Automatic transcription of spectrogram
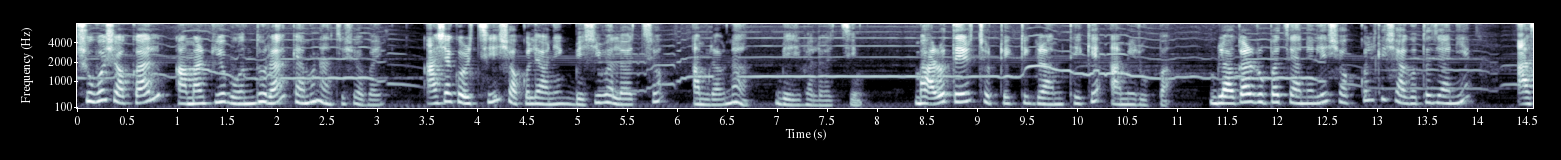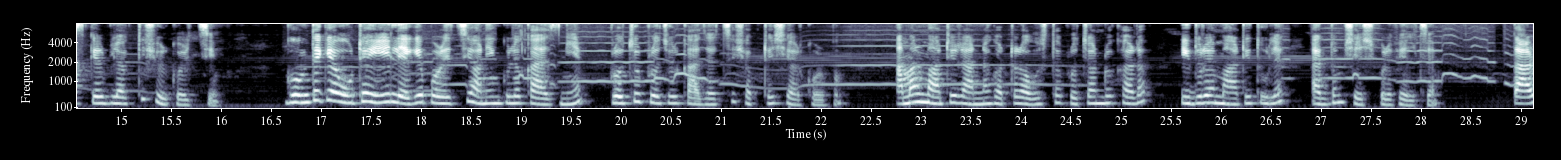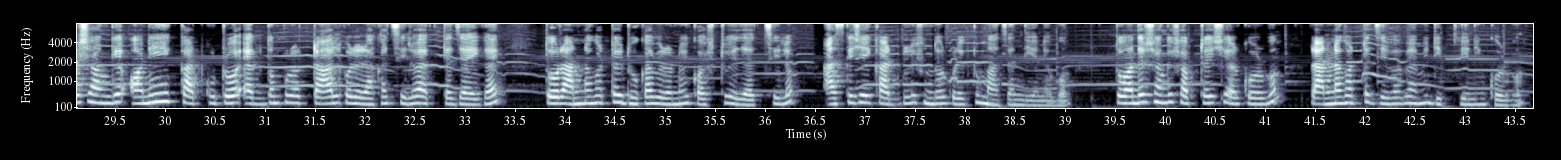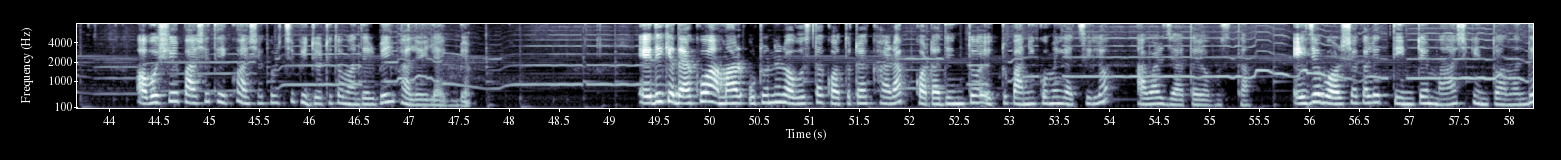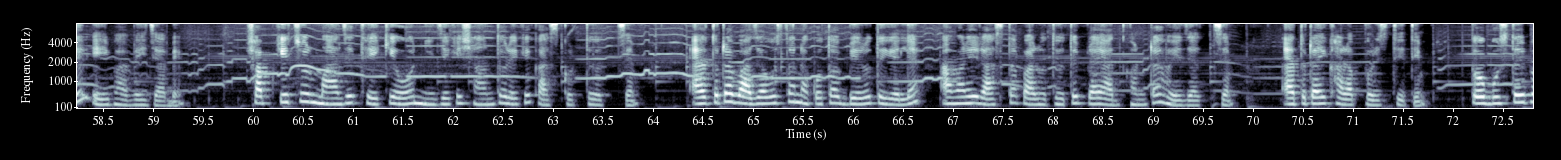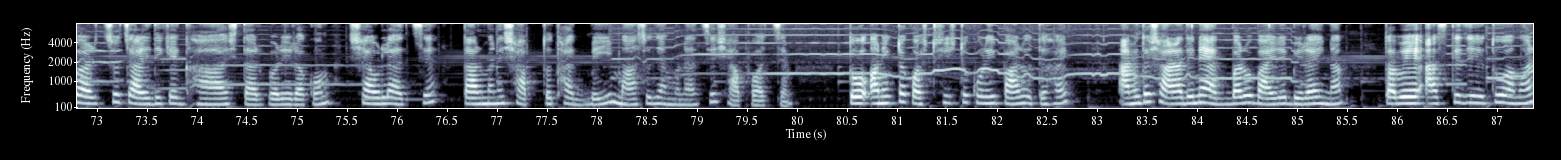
শুভ সকাল, আমার প্রিয় বন্ধুরা, কেমন আছো সবাই? আশা করছি সকলে অনেক বেশি ভালো আছো, আমরাও না বেশ ভালো আছি। ভারতের ছোট্ট একটি গ্রাম থেকে আমি রূপা। ব্লগার রূপা চ্যানেলে সকলকে স্বাগত জানিয়ে আজকের ব্লগটি শুরু করছি। ঘুম থেকে উঠেই লেগে পড়েছি অনেকগুলো কাজ নিয়ে। প্রচুর প্রচুর কাজ আছে, সবটাই শেয়ার করব। আমার মাটির রান্নাঘরটার অবস্থা প্রচণ্ড খারাপ। ইঁদুরে মাটি তুলে একদম শেষ করে ফেলছে। তার সঙ্গে অনেক কাঠকুটো একদম পুরো টাল করে রাখা ছিল একটা জায়গায়। তো রান্নাঘরটায় ঢোকা বেরোনোই কষ্ট হয়ে যাচ্ছিল। আজকে সেই কাঠগুলো সুন্দর করে একটু মাচান দিয়ে নেব। তোমাদের সঙ্গে সবটাই শেয়ার করব। রান্নাঘরটা যেভাবে আমি ডিপ ক্লিনিং করব। অবশ্যই পাশে থেকো। আশা করছি ভিডিওটি তোমাদের বেশ ভালোই লাগবে। এদিকে দেখো আমার উঠোনের অবস্থা কতটা খারাপ। কটা দিন তো একটু পানি কমে গেছিল। আবার যাতাই অবস্থা। এই যে বর্ষাকালের তিনটে মাস কিন্তু আমাদের এইভাবেই যাবে। সব কিছুর মাঝে থেকেও নিজেকে শান্ত রেখে কাজ করতে হচ্ছে। এতটা বাজে অবস্থা না, কোথাও বেরোতে গেলে আমার এই রাস্তা পার হতে হতে প্রায় আধ ঘণ্টা হয়ে যাচ্ছে। এতটাই খারাপ পরিস্থিতি। তো বুঝতেই পারছ, চারিদিকে ঘাস, তারপরে এরকম শ্যাওলা আছে, তার মানে সাপ তো থাকবেই, মাছও যেমন আছে, সাপও আছে। তো অনেকটা কষ্টসিষ্ট করেই পার হতে হয়। আমি তো সারাদিনে একবারও বাইরে বেরাই না। তবে আজকে যেহেতু আমার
